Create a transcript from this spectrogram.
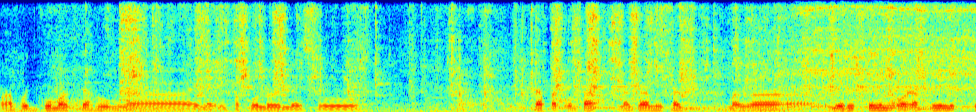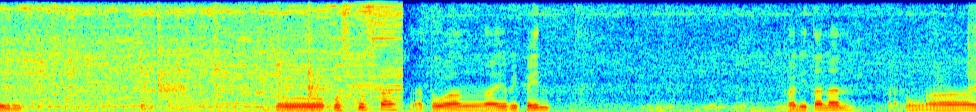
Paapod ko magdahom nga ilang ipa-colorless so dapat unta nagamit tag mga urethane or acrylic paint. So kuskus ta ato ang uh, repaint kanitanan atong ay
